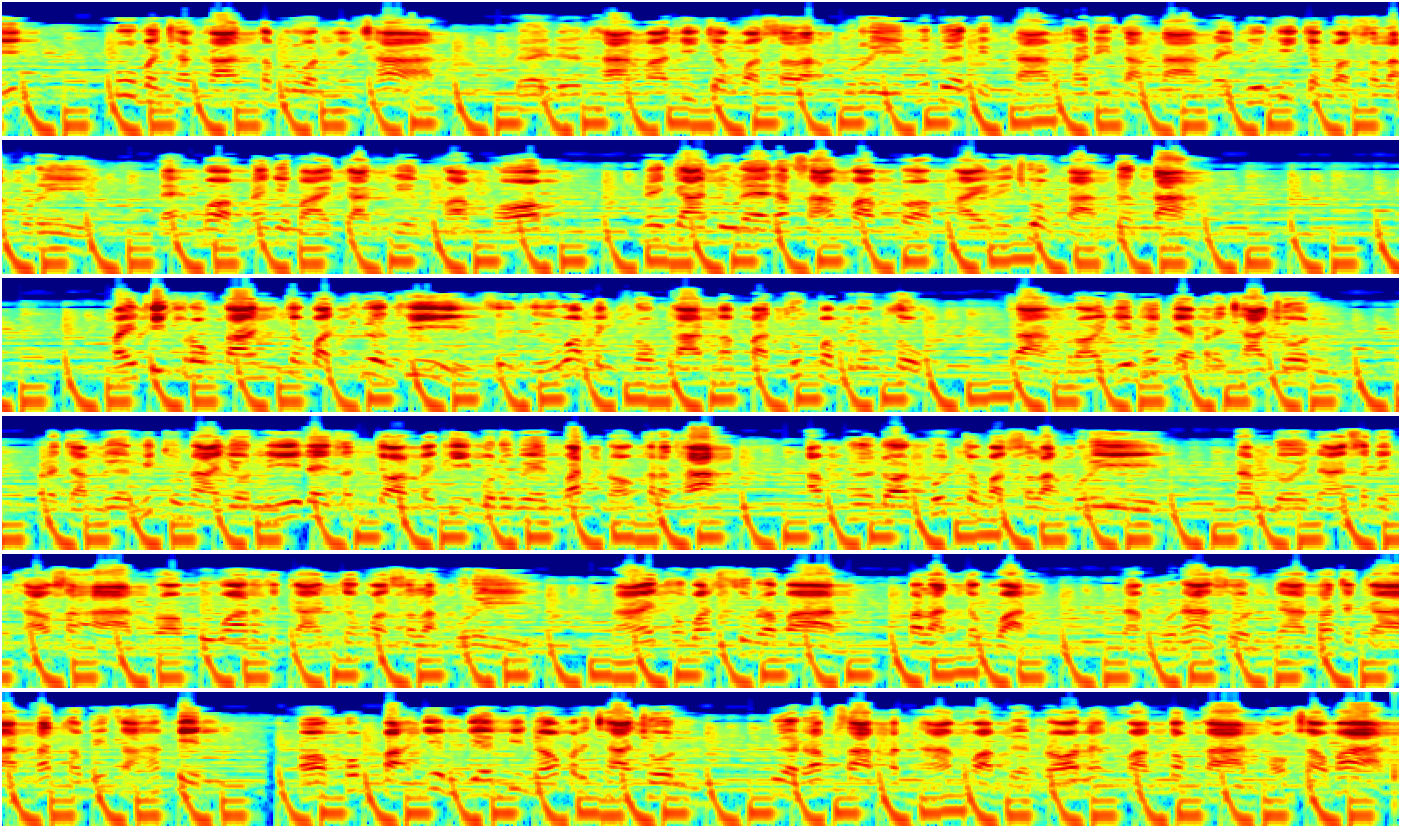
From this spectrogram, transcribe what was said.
ผู้บัญชาการตำรวจแห่งชาติได้เดินทางมาที่จังหวัดสระบุรีเพื่อติดตามคดีต่างๆ ในพื้นที่จังหวัดสระบุรี และมอบนโยบายการเตรียมความพร้อม ในการดูแลรักษาความปลอดภัยในช่วงการเลือกตั้ง ไปที่โครงการจังหวัดเคลื่อนที่ ซึ่งถือว่าเป็นโครงการบำบัดทุกบำรุงสุข สร้างรอยยิ้มให้แก่ประชาชน ประจำเดือนมิถุนายนนี้ได้สัญจรไปที่บริเวณวัดหนองกระทะ อำเภอดอนพุธจังหวัดสระบุรีนำโดยนายสนิทขาวสะอาดรองผู้ว่าราชการจังหวัดสระบุรี นายทวัฒน์สุรบาลปลัดจังหวัดนำหัวหน้าส่วนงานราชการรัฐวิสาหกิจ ออกพบปะเยี่ยมเยียนพี่น้องประชาชน เพื่อรับทราบปัญหาความเดือดร้อนและความต้องการของชาวบ้าน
